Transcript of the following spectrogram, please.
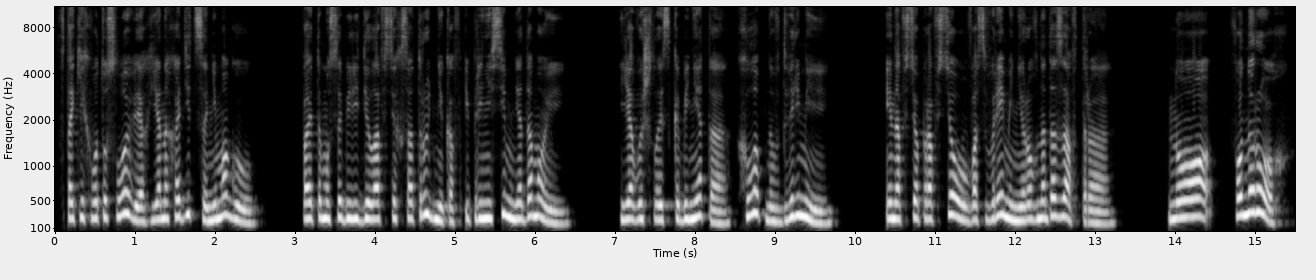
В таких вот условиях я находиться не могу. Поэтому собери дела всех сотрудников и принеси мне домой. Я вышла из кабинета, хлопнув дверьми. И на все про все у вас времени ровно до завтра. Но, фон Рох,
